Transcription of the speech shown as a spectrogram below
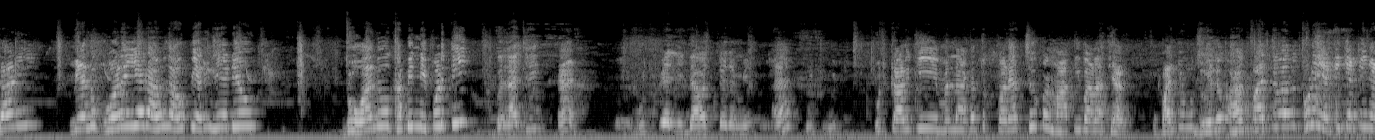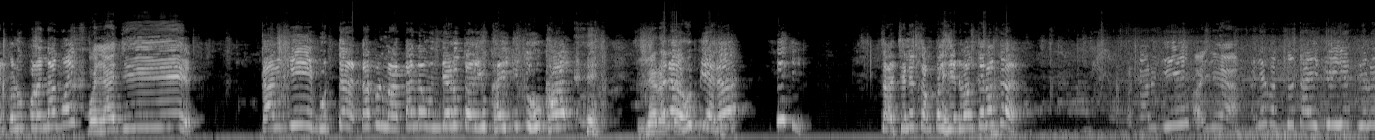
દાણી મેલું ઘોડે યાર આવું આવું પહેરી હેડ્યું ધોવાનું ખબર નહીં પડતી. ભલાજી હે? બૂટ પહેલી દાવત તો તમે. હે? ઉટકાળજી મને લાગે તો પડ્યા જ છું પણ માટી વાળા થયા ભાઈ હું જોઈ લઉં. હાથ બાદ જવાનું થોડું એટી કેટી નીકળવું પડે ના કોઈ? ભલાજી કે બુટ્ટા હતા પણ માતાના ઉંદેડું તળિયું ખાઈ ગયું તું હું ખાય લેરો અરે તો. હું પહેરે ચાલ છે ને સંપલ હેડવા કરો કે? કાળજી અલ્યા. બધું તાઈ જોઈએ પેલો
